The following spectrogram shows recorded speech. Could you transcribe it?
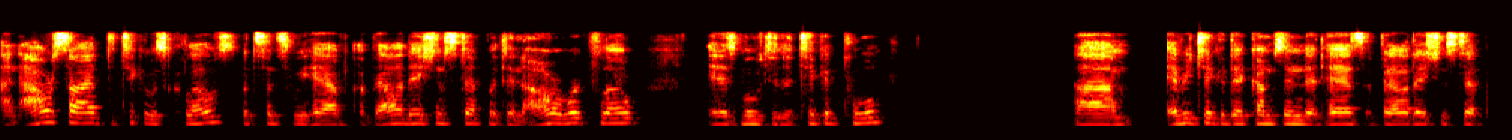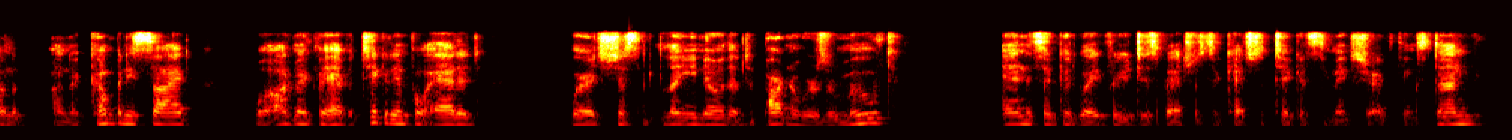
On our side, the ticket was closed, but since we have a validation step within our workflow, it has moved to the ticket pool. Um, every ticket that comes in that has a validation step on the on the company side will automatically have a ticket info added where it's just letting you know that the partner was removed. And it's a good way for your dispatchers to catch the tickets to make sure everything's done.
